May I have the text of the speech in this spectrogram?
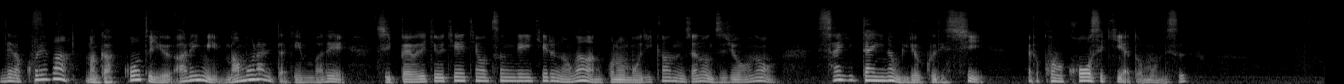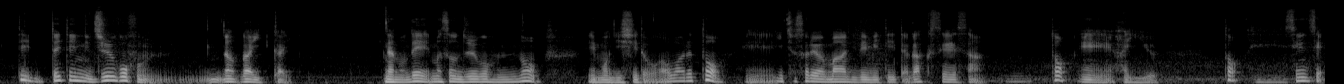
ではこれは、まあ、学校というある意味守られた現場で失敗をできる経験を積んでいけるのがこの模擬患者の頭上の最大の魅力ですしやっぱこの功績やと思うんです。で大体ね15分が1回なので、まあ、その15分の文字指導が終わると、えー、一応それを周りで見ていた学生さんと、えー、俳優と、えー、先生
